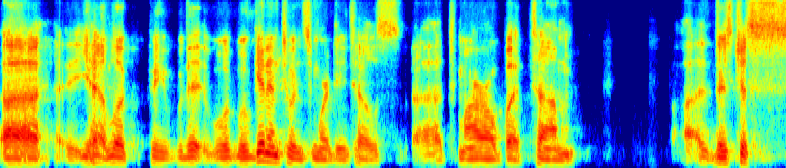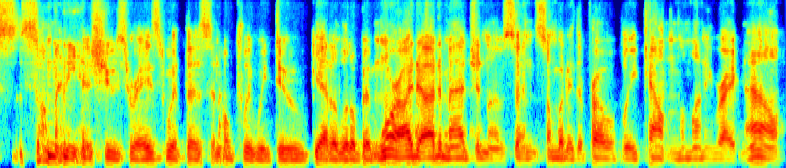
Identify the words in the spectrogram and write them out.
uh, yeah, look, we'll, we'll get into it in some more details uh, tomorrow, but um, uh, there's just so many issues raised with this, and hopefully we do get a little bit more. I'd, I'd imagine I was saying somebody they're probably counting the money right now.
